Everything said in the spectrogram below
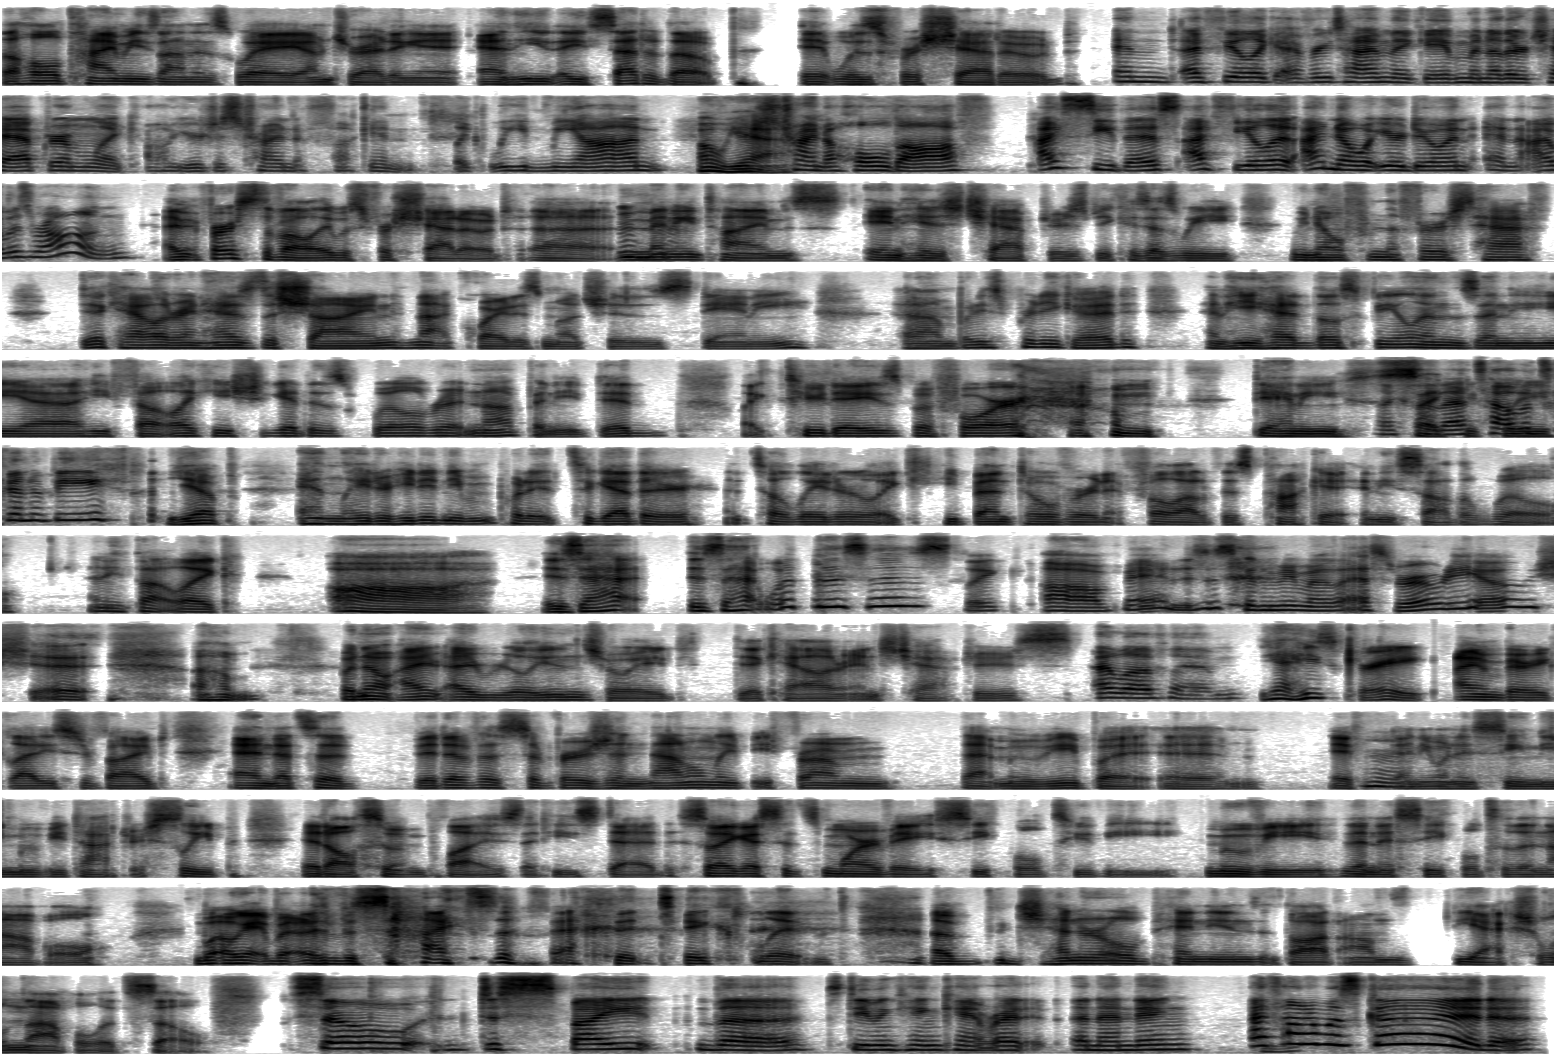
The whole time he's on his way, I'm dreading it, and he they set it up. It was foreshadowed. And I feel like every time they gave him another chapter, I'm like, oh, you're just trying to fucking like lead me on. Oh You're yeah, just trying to hold off. I see this. I feel it. I know what you're doing. And I was wrong. I mean, first of all, it was foreshadowed uh, Mhm. many times in his chapters because, as we we know from the first half, Dick Hallorann has the shine, not quite as much as Danny, um, but he's pretty good. And he had those feelings, and he uh, he felt like he should get his will written up, and he did like two days before um, Danny. Like, so that's how it's going to be. Yep. And later he didn't even put it together until later, like he bent over and it fell out of his pocket and he saw the will. And he thought, like, ah, is that is that what this is? Like, oh man, is this gonna be my last rodeo? Shit. Um, but no, I, I really enjoyed Dick Hallorann's chapters. I love him. Yeah, he's great. I'm very glad he survived. And that's a bit of a subversion, not only be from that movie, but um, if Mhm. anyone has seen the movie Doctor Sleep, it also implies that he's dead. So I guess it's more of a sequel to the movie than a sequel to the novel. Well, okay, but besides the fact that Dick lived, uh, general opinions and thought on the actual novel itself. So, despite the Stephen King can't write an ending, I Mm-hmm. thought it was good.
